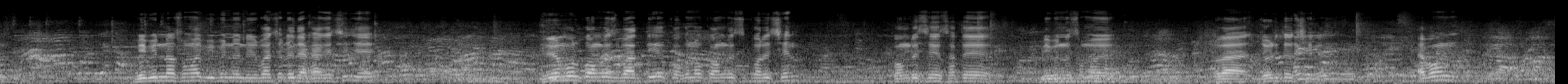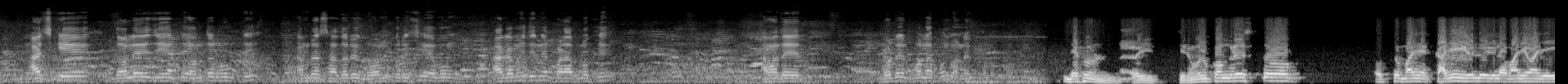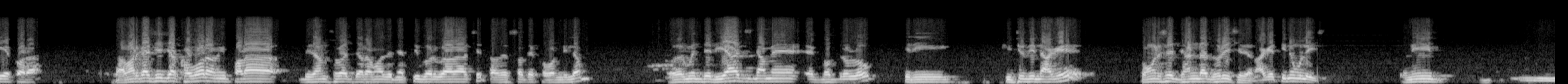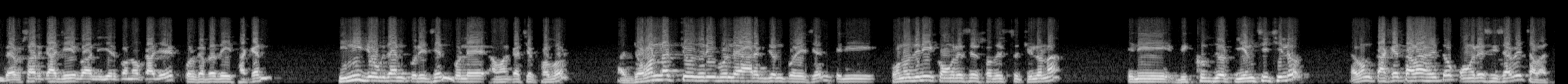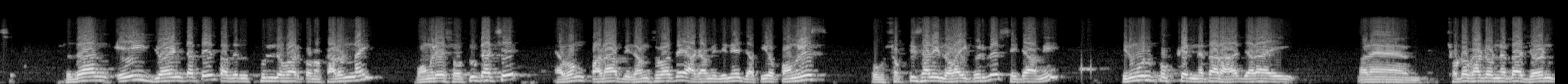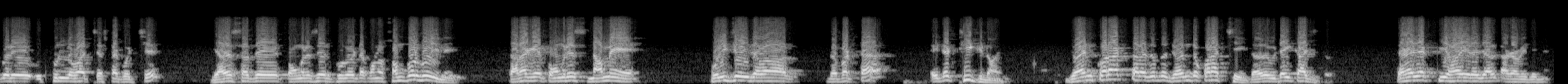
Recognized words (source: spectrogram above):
বিভিন্ন সময় বিভিন্ন নির্বাচনে দেখা গেছে যে তৃণমূল কংগ্রেস বাদ দিয়ে কখনো কংগ্রেস করেছেন। কংগ্রেসের সাথে বিভিন্ন সময় ওরা জড়িত ছিলেন এবং আজকে দলে যেহেতু অন্তর্ভুক্তি, আমরা সাদরে গ্রহণ করেছি এবং আগামী দিনে পাড়া ব্লকে আমাদের ভোটের ফলাফল অনেক ভালো। দেখুন, ওই তৃণমূল কংগ্রেস তো ওর তো মাঝে কাজেই হলো এগুলো মাঝে মাঝে ইয়ে করা। আমার কাছে যা খবর, আমি পাড়া বিধানসভার যারা আমাদের নেতৃবর্গ আছে, তাদের সাথে খবর নিলাম। ওদের মধ্যে রিয়াজ নামে এক ভদ্রলোক, তিনি কিছুদিন আগে কংগ্রেসের ঝান্ডা ধরেছিলেন, আগে তৃণমূলেই। উনি ব্যবসার কাজে বা নিজের কোনো কাজে কলকাতাতেই থাকেন। তিনি যোগদান করেছেন বলে আমার কাছে খবর। আর জগন্নাথ চৌধুরী বলে আরেকজন করেছেন, তিনি কোনোদিনই কংগ্রেসের সদস্য ছিল না। তিনি বিক্ষুব্ধ টিএমসি ছিল এবং তাকে তারা হয়তো কংগ্রেস হিসাবে চালাচ্ছে। সুতরাং এই জয়েন্টটাতে তাদের উৎফুল্ল হওয়ার কোনো কারণ নাই। কংগ্রেস অটুট আছে এবং পাড়া বিধানসভাতে আগামী দিনে জাতীয় কংগ্রেস খুব শক্তিশালী লড়াই করবে, সেটা আমি তৃণমূল পক্ষের নেতারা, যারা এই মানে ছোটোখাটো নেতা জয়েন করে উৎফুল্ল হওয়ার চেষ্টা করছে, যাদের সাথে কংগ্রেসের খুব একটা কোনো সম্পর্কই নেই। তার আগে কংগ্রেস নামে পরিচয় দেওয়ার ব্যাপারটা এটা ঠিক নয়। জয়েন করাক তারা যত জয়েন তো করাচ্ছেই, তাদের ওইটাই কাজ তো। দেখা যাক কি হয় রেজাল্ট আগামী দিনে।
